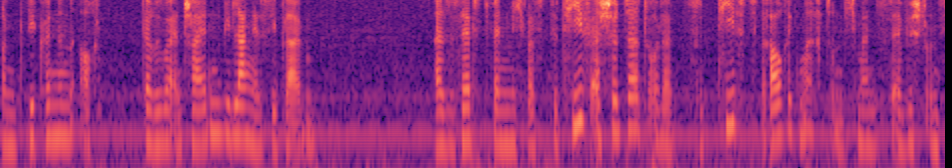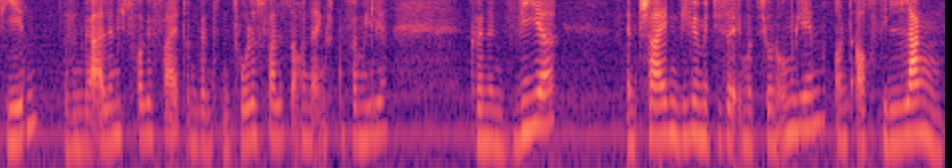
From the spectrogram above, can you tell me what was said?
Und wir können auch darüber entscheiden, wie lange sie bleiben. Also selbst wenn mich was zu tief erschüttert oder zutiefst traurig macht, und ich meine, das erwischt uns jeden, da sind wir alle nicht vorgefeit, und wenn es ein Todesfall ist, auch in der engsten Familie, können wir entscheiden, wie wir mit dieser Emotion umgehen und auch wie lang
